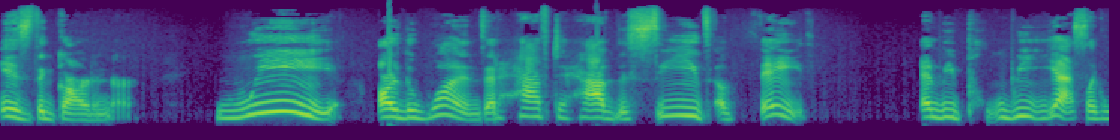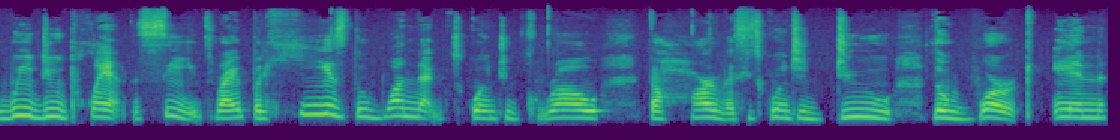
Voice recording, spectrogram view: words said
is the gardener. We are the ones that have to have the seeds of faith. And we, we, yes, like we do plant the seeds, right? But He is the one that's going to grow the harvest. He's going to do the work in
